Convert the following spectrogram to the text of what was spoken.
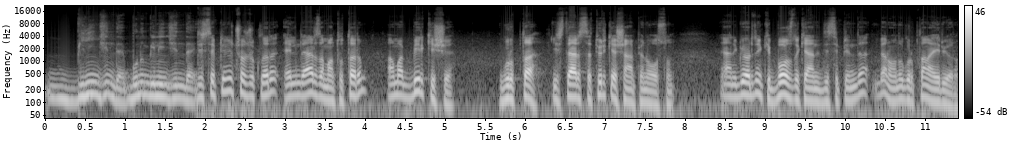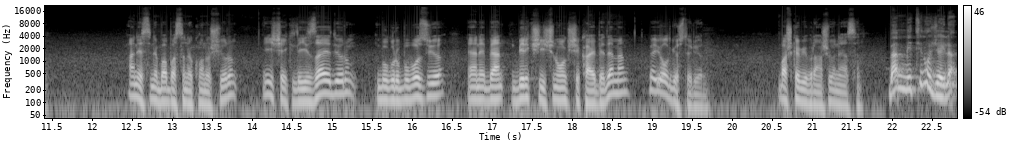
bilincinde, bunun bilincinde. Disiplinli çocukları elimde her zaman tutarım. Ama bir kişi grupta isterse Türkiye şampiyonu olsun. Yani gördüm ki bozdu kendi disiplinde ben onu gruptan ayırıyorum. Annesini babasını konuşuyorum. İyi şekilde izah ediyorum. Bu grubu bozuyor. Yani ben bir kişi için on kişi kaybedemem ve yol gösteriyorum. Başka bir branşa yönelsin. Ben Metin Hoca'yla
